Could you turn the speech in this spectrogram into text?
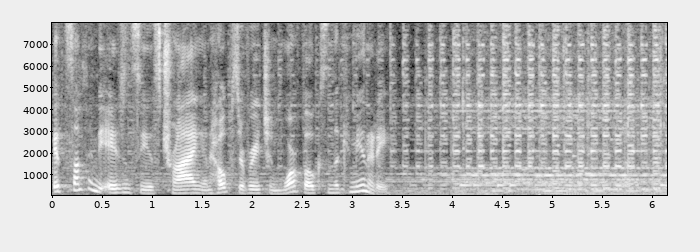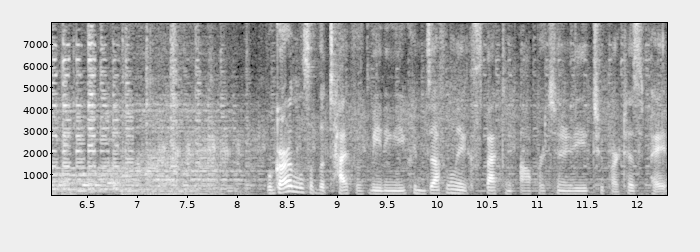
It's something the agency is trying in hopes of reaching more folks in the community. Regardless of the type of meeting, you can definitely expect an opportunity to participate.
